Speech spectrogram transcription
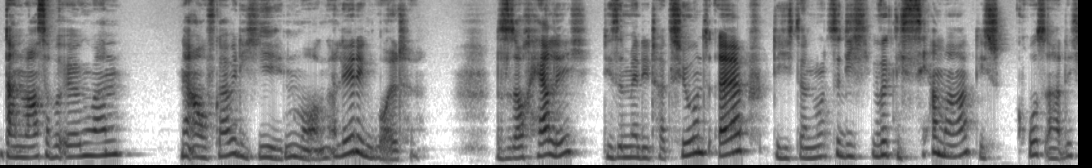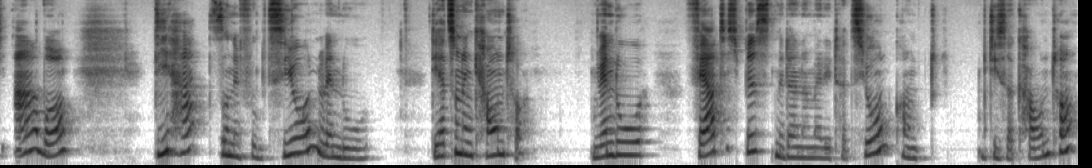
dann war es aber irgendwann eine Aufgabe, die ich jeden Morgen erledigen wollte. Das ist auch herrlich, diese Meditations-App, die ich dann nutze, die ich wirklich sehr mag, die ist großartig, aber die hat so eine Funktion, wenn du die hat so einen Counter. Wenn du fertig bist mit deiner Meditation, kommt dieser Counter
